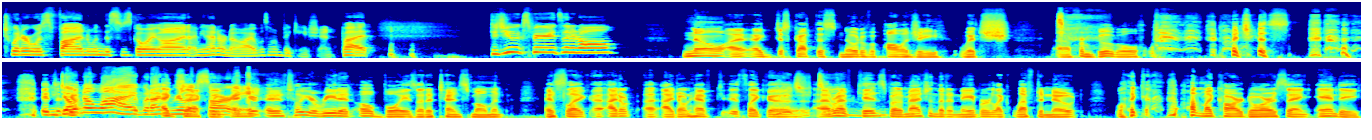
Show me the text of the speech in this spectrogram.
Twitter was fun when this was going on. I mean, I don't know. I was on vacation, but did you experience it at all? No, I, I just got this note of apology, which uh, from Google, which is you don't know why, but I'm exactly. really sorry. And, and until you read it, oh boy, is that a tense moment. It's like uh, I don't uh, I don't have it's like What uh, did you I don't have kids, but imagine that a neighbor like left a note like on my car door saying, "Andy,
